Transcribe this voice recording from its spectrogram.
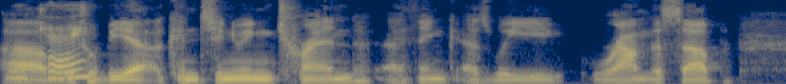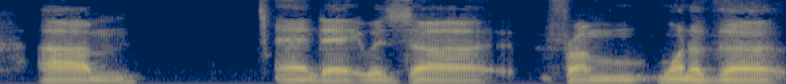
uh, okay. which will be a, continuing trend, I think, as we round this up. Um, and it was uh, from one of the,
